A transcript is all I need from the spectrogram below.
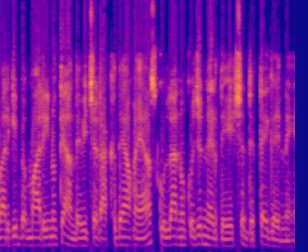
ਵਰਗੀ ਬਿਮਾਰੀ ਨੂੰ ਧਿਆਨ ਦੇ ਵਿੱਚ ਰੱਖਦਿਆਂ ਹੋਇਆਂ ਸਕੂਲਾਂ ਨੂੰ ਕੁਝ ਨਿਰਦੇਸ਼ ਦਿੱਤੇ ਗਏ ਨੇ।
